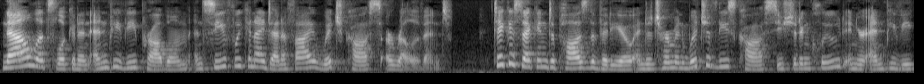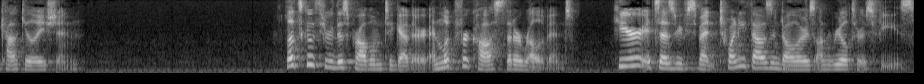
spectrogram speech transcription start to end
Now let's look at an NPV problem and see if we can identify which costs are relevant. Take a second to pause the video and determine which of these costs you should include in your NPV calculation. Let's go through this problem together and look for costs that are relevant. Here it says we've spent $20,000 on realtor's fees.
